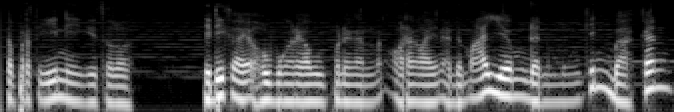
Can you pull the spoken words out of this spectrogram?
seperti ini gitu loh. Jadi kayak hubungan kamu pun dengan orang lain adem ayem dan mungkin bahkan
